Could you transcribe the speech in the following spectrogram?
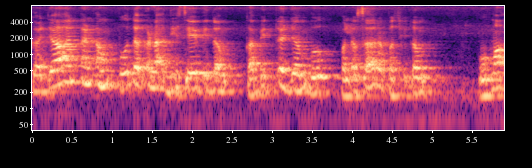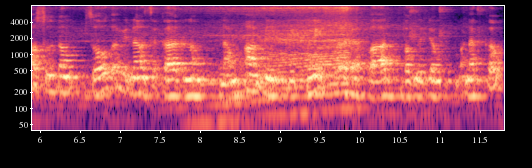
கஜானனம் பூதகணாதிசேவிதம் கபித்த ஜம்பு பலசாரபசிதம் உமாசுதம் சோக விநாச காரணம் நம்மாமி விக்னேஸ்வர பாத்பங்கஜம் வணக்கம்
